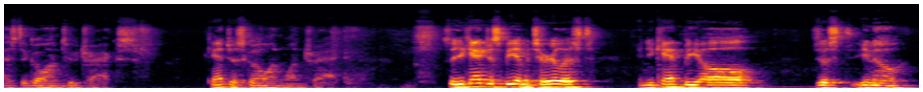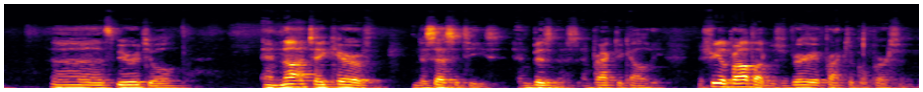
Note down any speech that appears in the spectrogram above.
has to go on two tracks. Can't just go on one track. So, you can't just be a materialist and you can't be all just, you know, uh, spiritual and not take care of necessities and business and practicality. Srila Prabhupada was a very practical person,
